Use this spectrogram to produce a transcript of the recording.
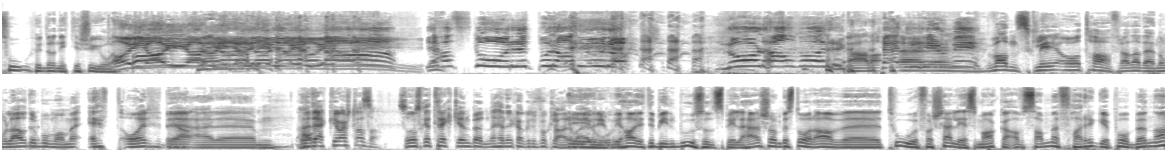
297 år. Oi, oi, oi, oi, oi, oi, oi. Jeg har skåret på Radio Rock! Lord Halvor! Ja, Can you er, hear eh, me? Vanskelig å ta fra deg den, Olav. Du bomma med ett år. Det Ja. er um, Nei, det er ikke verst, altså. Så nå skal jeg trekke en bønne. Henrik, kan ikke du forklare hva jeg driver med? vi har dette Bean Boozled-spillet her, som består av uh, to forskjellige smaker av samme farge på bønna,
